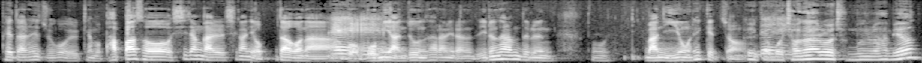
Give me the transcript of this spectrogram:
배달해주고 이렇게 뭐 바빠서 시장 갈 시간이 없다거나 네. 뭐 몸이 안 좋은 사람이라든지 이런 사람들은 뭐 많이 이용을 했겠죠. 그러니까 네. 뭐 전화로 주문을 하면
